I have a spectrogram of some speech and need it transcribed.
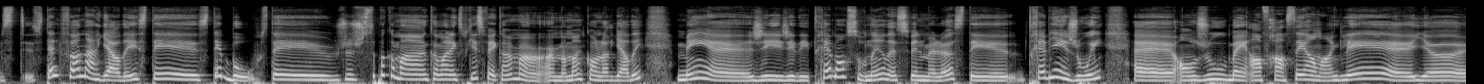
c'était le fun à regarder. C'était c'était beau. C'était... Je, je, sais pas comment, comment l'expliquer. Ça fait quand même un, moment qu'on l'a regardé. Mais euh, j'ai des très bons souvenirs de ce film-là. C'était très bien joué. on joue ben, en français, en anglais. Il y a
